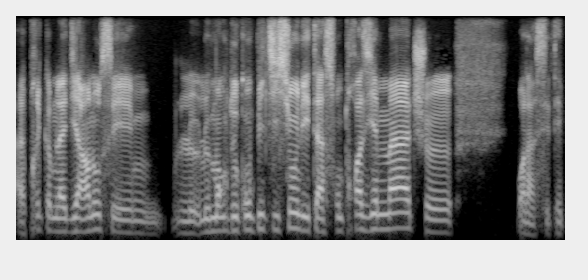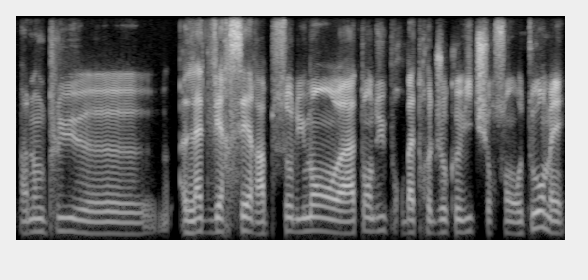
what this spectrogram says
après, comme l'a dit Arnaud, c'est le, manque de compétition. Il était à son troisième match. Euh, voilà, c'était pas non plus euh, l'adversaire absolument attendu pour battre Djokovic sur son retour, mais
